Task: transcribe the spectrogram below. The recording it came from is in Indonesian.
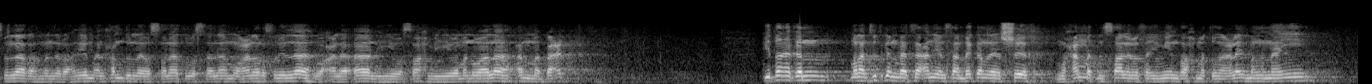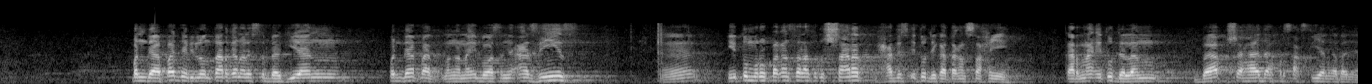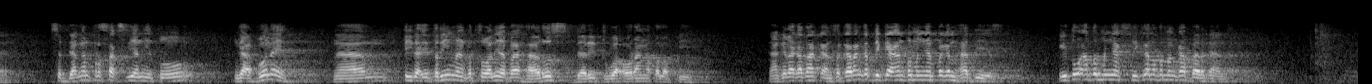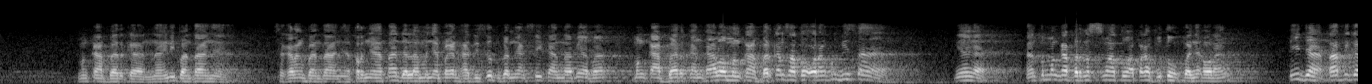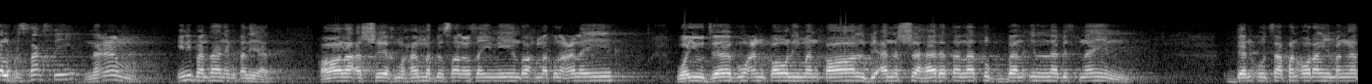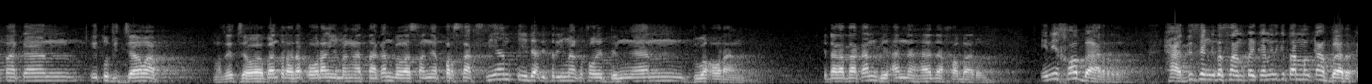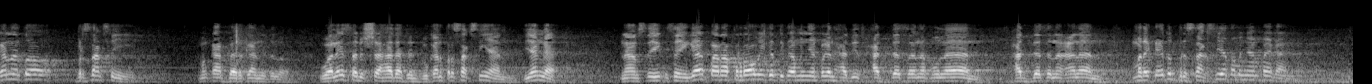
Bismillahirrahmanirrahim. Alhamdulillah wassalatu wassalamu ala Rasulillah wa ala alihi wa sahbihi wa man walah. Amma ba'd. Kita akan melanjutkan bacaan yang disampaikan oleh Syekh Muhammad bin Shalih Al-Utsaimin rahimatullah mengenai pendapat yang dilontarkan oleh sebagian pendapat mengenai bahwasanya aziz eh, itu merupakan salah satu syarat hadis itu dikatakan sahih. Karena itu dalam bab syahadah persaksian katanya. Sedangkan persaksian itu Enggak boleh. Nah, tidak diterima kecuali apa? Harus dari dua orang atau lebih. Nah, kita katakan, sekarang ketika antum menyampaikan hadis, itu antum menyaksikan atau mengkabarkan? Mengkabarkan. Nah, ini bantahannya. Sekarang bantahannya. Ternyata dalam menyampaikan hadis itu bukan menyaksikan, tapi apa? Mengkabarkan. Kalau mengkabarkan satu orang pun bisa. Iya enggak? Antum mengkabarkan sesuatu apakah butuh banyak orang? Tidak, tapi kalau bersaksi, na'am. Ini bantahannya kita lihat. Qala Asy-Syaikh Muhammad bin Shalih Al-Utsaimin rahimatullah alaih wa yujabu an qawli man qala bi anna asy-syahadata la tuqbal illa bisnain. Dan ucapan orang yang mengatakan itu dijawab. Maksudnya jawaban terhadap orang yang mengatakan bahwasannya persaksian tidak diterima kecuali dengan dua orang. Kita katakan bi anna hadza khabarun. Ini khabar. Hadis yang kita sampaikan ini kita mengkabarkan atau bersaksi? Mengkabarkan itu loh. Walaysa bisyahadah dan bukan persaksian. Ya enggak? Nah, sehingga para perawi ketika menyampaikan hadis haddatsana fulan, haddatsana alan, mereka itu bersaksi atau menyampaikan?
